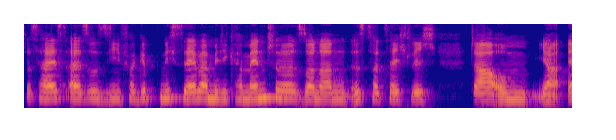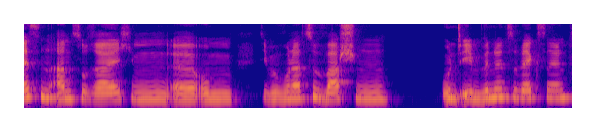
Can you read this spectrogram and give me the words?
das heißt also, sie vergibt nicht selber Medikamente, sondern ist tatsächlich da, um ja Essen anzureichen, äh, um die Bewohner zu waschen und eben Windeln zu wechseln.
